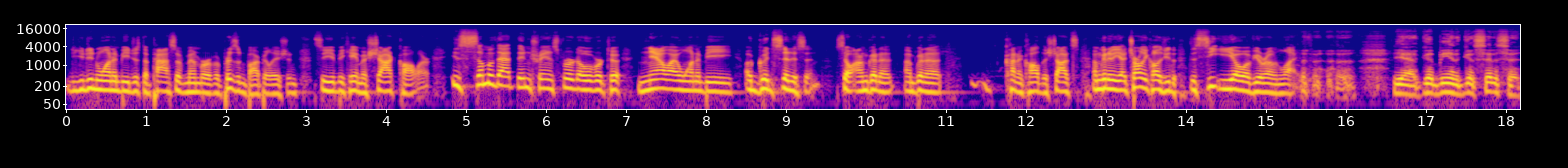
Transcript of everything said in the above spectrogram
You didn't want to be just a passive member of a prison population, so you became a shot caller. Is some of that then transferred over to now I want to be a good citizen, so I'm gonna I'm gonna kind of call the shots. I'm going to be. Charlie calls you the, the CEO of your own life. Yeah, good being a good citizen.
